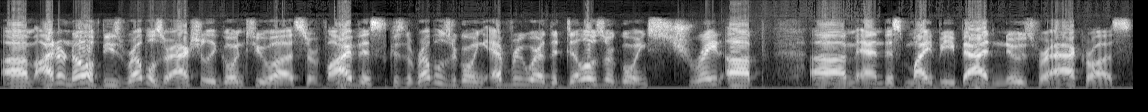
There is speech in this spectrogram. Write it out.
Um, I don't know if these rebels are actually going to uh, survive this because the rebels are going everywhere. The dillos are going straight up, um, and this might be bad news for Akros.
